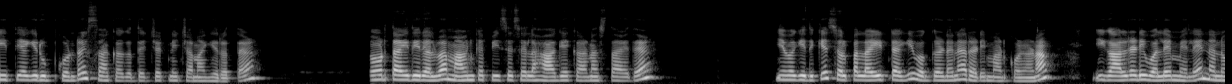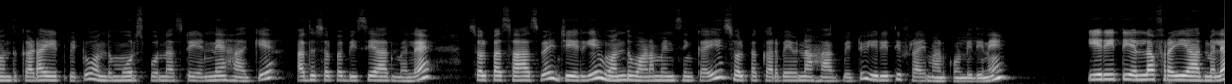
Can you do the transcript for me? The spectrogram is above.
ರೀತಿಯಾಗಿ ರುಬ್ಕೊಂಡ್ರೆ ಸಾಕಾಗುತ್ತೆ. ಚಟ್ನಿ ಚೆನ್ನಾಗಿರುತ್ತೆ. ನೋಡ್ತಾ ಇದ್ದೀರಲ್ವ? ಮಾವಿನಕಾಯಿ ಪೀಸಸ್ ಎಲ್ಲ ಹಾಗೆ ಕಾಣಿಸ್ತಾ ಇದೆ. ಇವಾಗ ಇದಕ್ಕೆ ಸ್ವಲ್ಪ ಲೈಟಾಗಿ ಒಗ್ಗರಣೆನ ರೆಡಿ ಮಾಡ್ಕೊಳ್ಳೋಣ. ಈಗ ಆಲ್ರೆಡಿ ಒಲೆ ಮೇಲೆ ನಾನು ಒಂದು ಕಡಾಯಿ ಇಟ್ಬಿಟ್ಟು ಒಂದು ಮೂರು ಸ್ಪೂನಷ್ಟು ಎಣ್ಣೆ ಹಾಕಿ ಅದು ಸ್ವಲ್ಪ ಬಿಸಿ ಆದಮೇಲೆ ಸ್ವಲ್ಪ ಸಾಸಿವೆ, ಜೀರಿಗೆ, ಒಂದು ಒಣಮೆಣಸಿನ್ಕಾಯಿ, ಸ್ವಲ್ಪ ಕರಿಬೇವನ್ನ ಹಾಕಿಬಿಟ್ಟು ಈ ರೀತಿ ಫ್ರೈ ಮಾಡ್ಕೊಂಡಿದ್ದೀನಿ. ಈ ರೀತಿ ಎಲ್ಲ ಫ್ರೈ ಆದಮೇಲೆ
